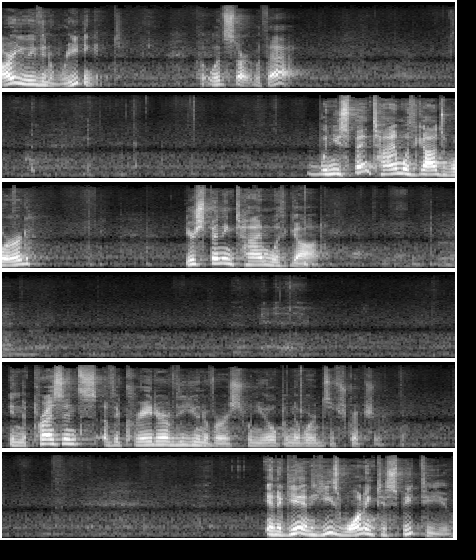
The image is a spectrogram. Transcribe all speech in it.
Are you even reading it? Let's start with that. When you spend time with God's Word, you're spending time with God. In the presence of the Creator of the universe when you open the words of Scripture. And again, He's wanting to speak to you.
